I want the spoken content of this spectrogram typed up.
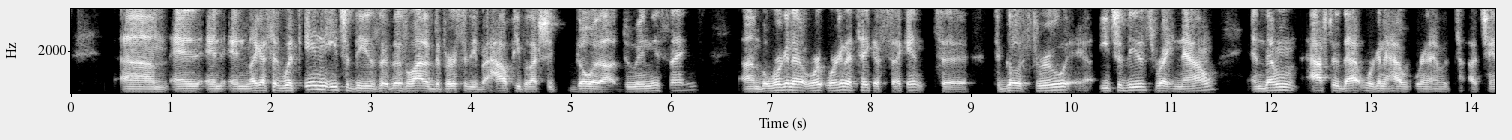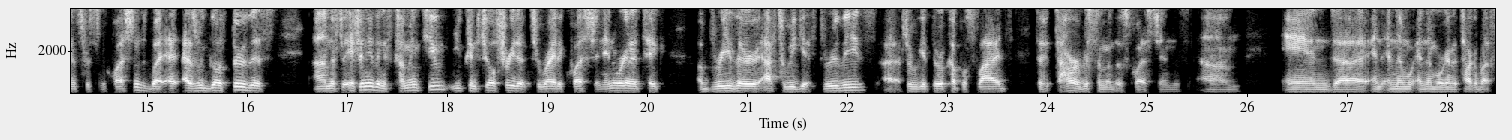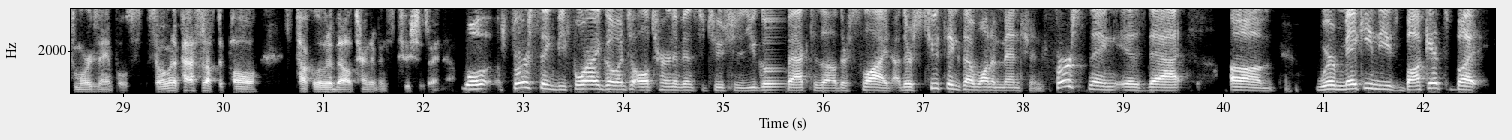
Um, and, and, and like I said, within each of these, there, there's a lot of diversity about how people actually go about doing these things. Um, but we're gonna we're, we're gonna take a second to to go through each of these right now, and then after that, we're gonna have we're gonna have a, t- a chance for some questions. But as we go through this, um, if if anything's coming to you, you can feel free to, to write a question, and we're gonna take a breather after we get through these, uh, after we get through a couple slides to, to harvest some of those questions. Um, and, uh, and, and, then, and then we're going to talk about some more examples. So I'm going to pass it off to Paul to talk a little bit about alternative institutions right now. Well, first thing, before I go into alternative institutions, you go back to the other slide. There's two things I want to mention. First thing is that um, we're making these buckets, but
